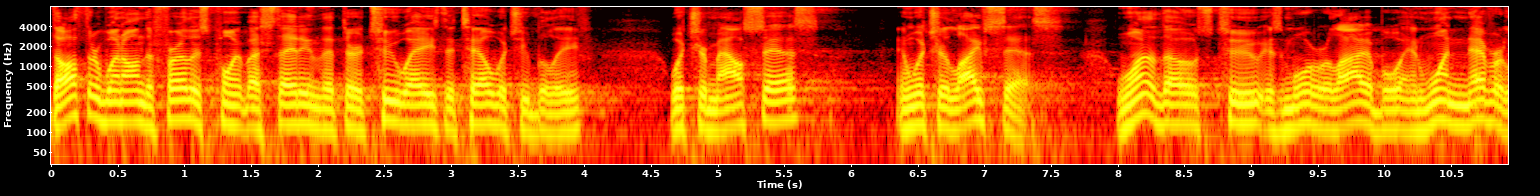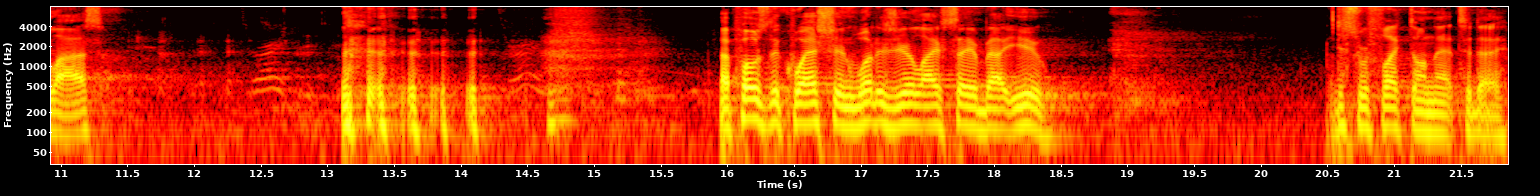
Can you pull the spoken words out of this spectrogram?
The author went on to further this point by stating that there are two ways to tell what you believe what your mouth says and what your life says. One of those two is more reliable, and one never lies. I pose the question what does your life say about you? Just reflect on that today.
